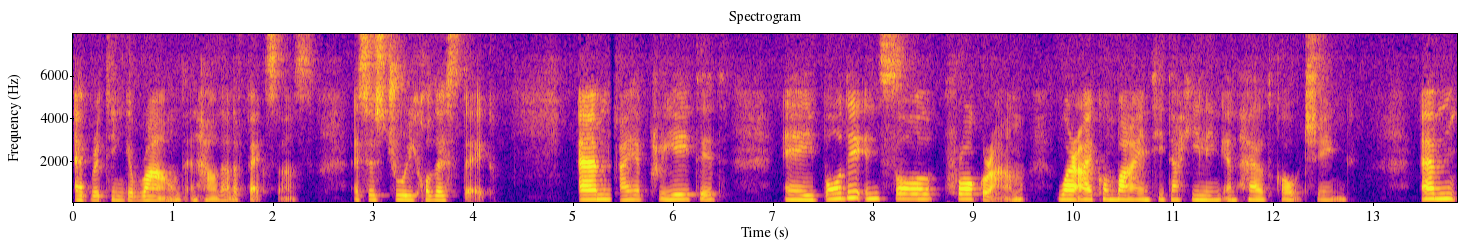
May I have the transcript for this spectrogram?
everything around and how that affects us. It's just truly holistic. And I have created a body and soul program where I combine theta healing and health coaching. Um,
